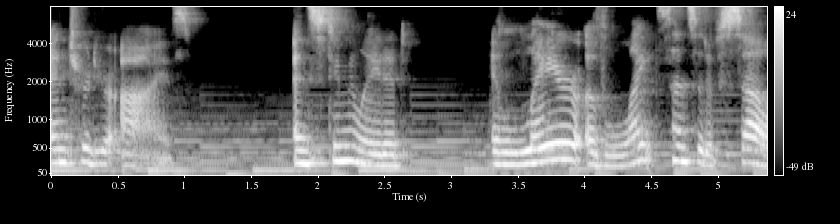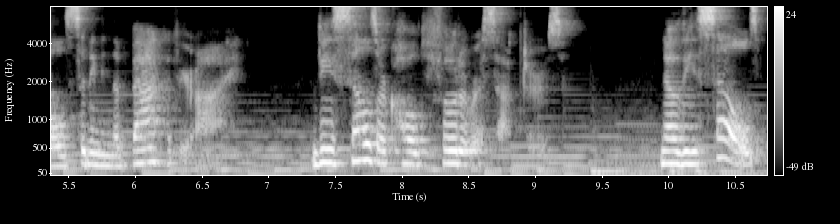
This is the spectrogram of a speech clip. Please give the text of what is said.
entered your eyes and stimulated a layer of light sensitive cells sitting in the back of your eye. These cells are called photoreceptors. Now, these cells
